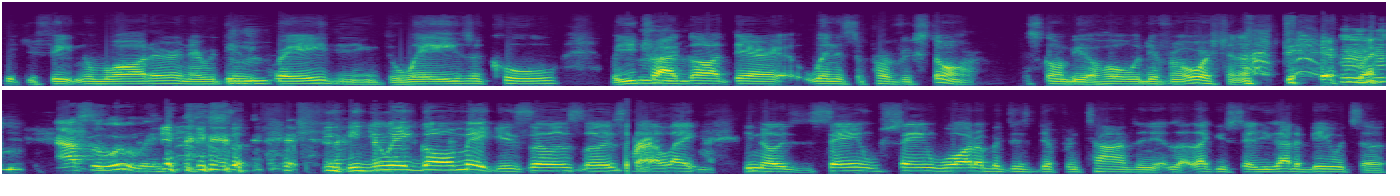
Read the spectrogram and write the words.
put your feet in the water, and everything's mm-hmm. great, and the waves are cool. But you try mm-hmm. to go out there when it's a perfect storm it's gonna be a whole different ocean out there. Right? Mm-hmm. Absolutely. so, you ain't gonna make it. So so it's right. kind of like you know same same water, but just different times. And like you said, you got to be able to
